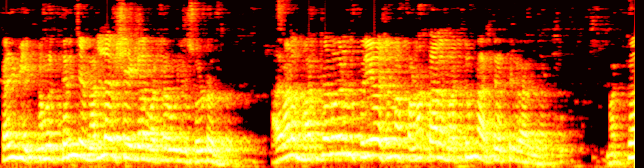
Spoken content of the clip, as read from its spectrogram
கல்வி நம்மளுக்கு தெரிஞ்ச நல்ல விஷயங்களை மற்றவங்களுக்கு சொல்றது. அதனால மற்றவர்களுக்கு பிரயோஜனம் பணத்தால் மட்டும்னு அர்த்தம் எடுத்துக்கிறாங்க. மற்ற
